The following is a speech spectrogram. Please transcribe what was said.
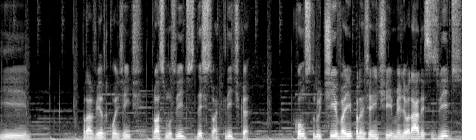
e para ver com a gente próximos vídeos. Deixe sua crítica construtiva aí para a gente melhorar esses vídeos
